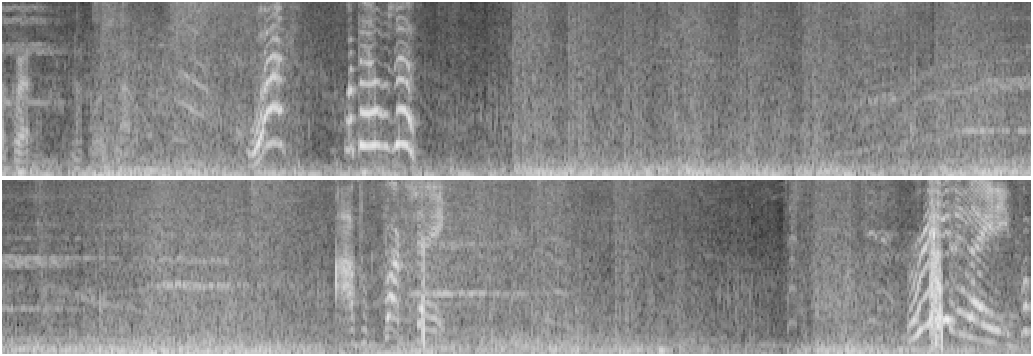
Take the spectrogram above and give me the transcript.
Oh crap. Not close enough. What? What the hell was that? For fuck's sake! Really, lady? For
